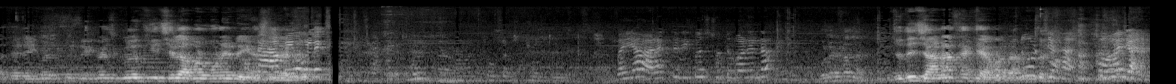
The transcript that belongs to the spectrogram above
আচ্ছা রিকোয়েস্টগুলো কি ছিল আমার মনে নেই আসলে আমি বলেছি ভাইয়া আরেকটা রিকোয়েস্ট হতে পারে না বলে ফেলেন যদি জানা থাকে আমার আমি তো সবাই জানেন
